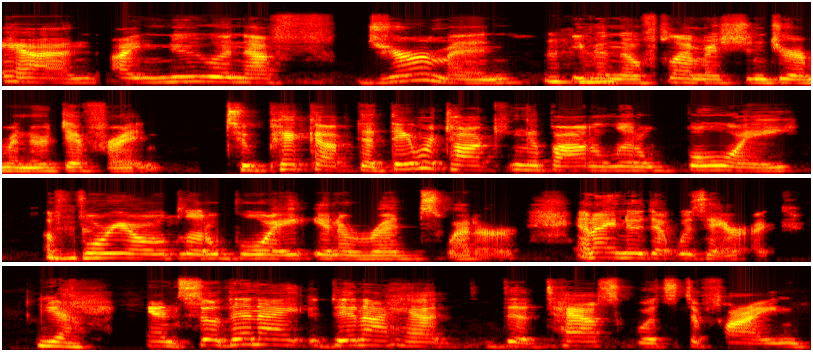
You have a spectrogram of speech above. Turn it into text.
and I knew enough German, mm-hmm. even though Flemish and German are different, to pick up that they were talking about a little boy, a mm-hmm. four year old little boy in a red sweater. And I knew that was Eric. Yeah. And so then I then I had the task was to find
